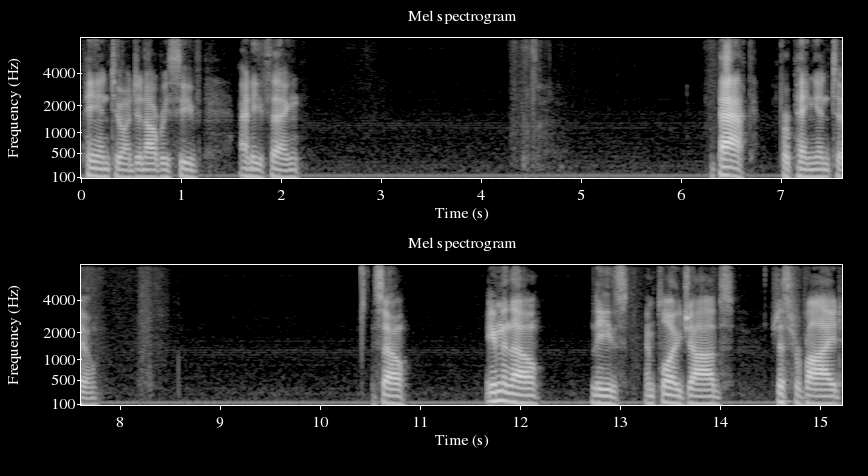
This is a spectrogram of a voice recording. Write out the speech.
pay into, and do not receive anything back for paying into. So, even though these employee jobs just provide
